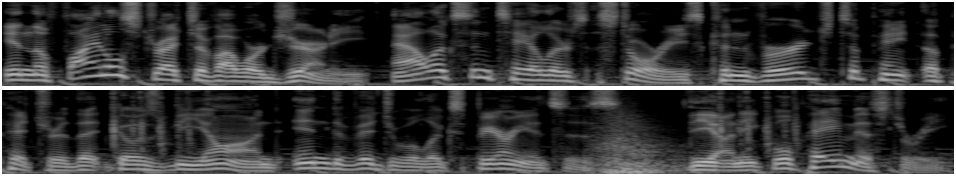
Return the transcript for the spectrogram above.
In the final stretch of our journey, Alex and Taylor's stories converge to paint a picture that goes beyond individual experiences. The unequal pay mystery,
